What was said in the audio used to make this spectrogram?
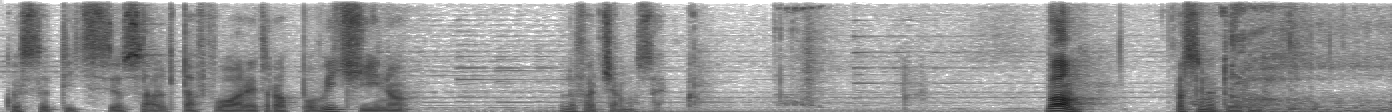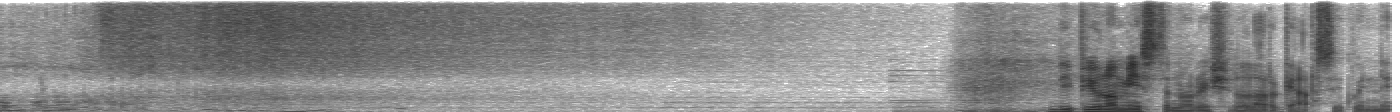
Questo tizio salta fuori troppo vicino, lo facciamo secco. Boh, prossimo turno. Di più la mist non riesce ad allargarsi, quindi...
